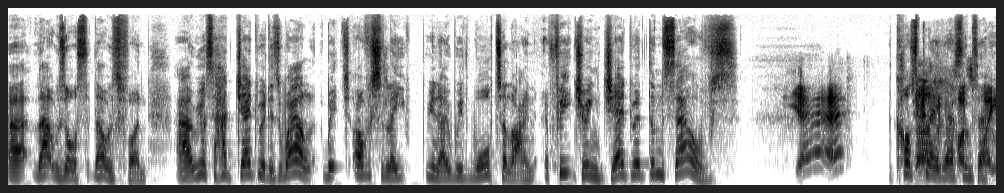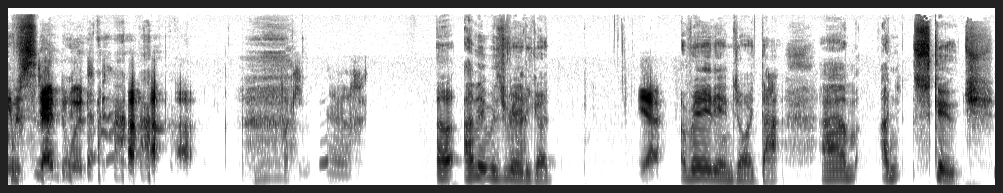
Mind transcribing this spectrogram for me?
Uh, that was also that was fun. Uh, we also had Jedward as well, which obviously you know with Waterline featuring Jedward themselves Yeah. cosplaying as cosplaying themselves, as Jedward. Fucking. ugh. uh, and it was really good. yeah. I really enjoyed that. Um, and Scooch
